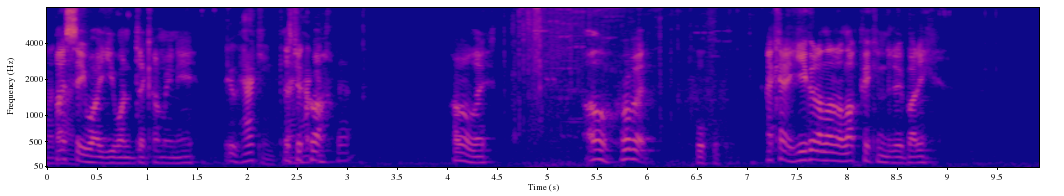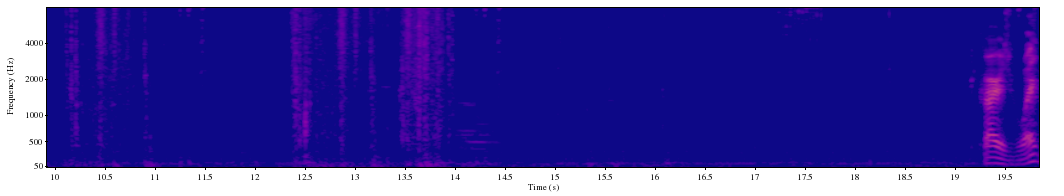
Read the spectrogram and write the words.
I see why you wanted to come in here. Ooh, hacking. Can Let's I hack that? Probably. Oh, Robert. Okay, you got a lot of lockpicking to do, buddy. Requires what?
